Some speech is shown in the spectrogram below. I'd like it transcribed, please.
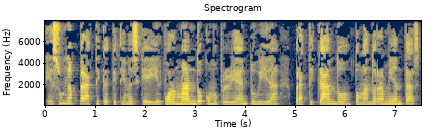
es una práctica que tienes que ir formando como prioridad en tu vida, practicando, tomando herramientas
